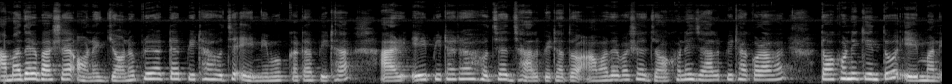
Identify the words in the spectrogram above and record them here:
আমাদের বাসায় অনেক জনপ্রিয় একটা পিঠা হচ্ছে এই নিমক কাটা পিঠা, আর এই পিঠাটা হচ্ছে ঝাল পিঠা। তো আমাদের বাসায় যখনই ঝাল পিঠা করা হয়, তখনই কিন্তু এই মানে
